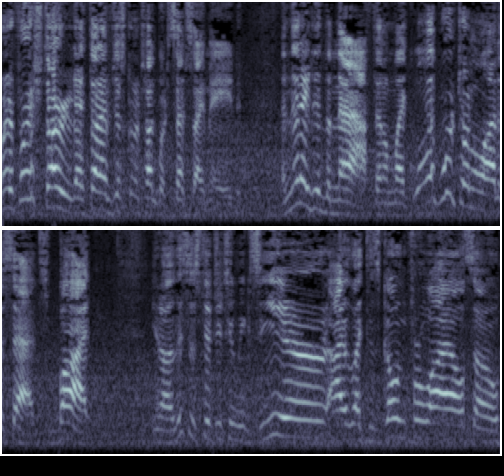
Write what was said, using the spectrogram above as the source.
when I first started, I thought I was just going to talk about sets I made. And then I did the math, and I'm like, well, I've worked on a lot of sets, but, you know, this is 52 weeks a year. I like this going for a while, so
